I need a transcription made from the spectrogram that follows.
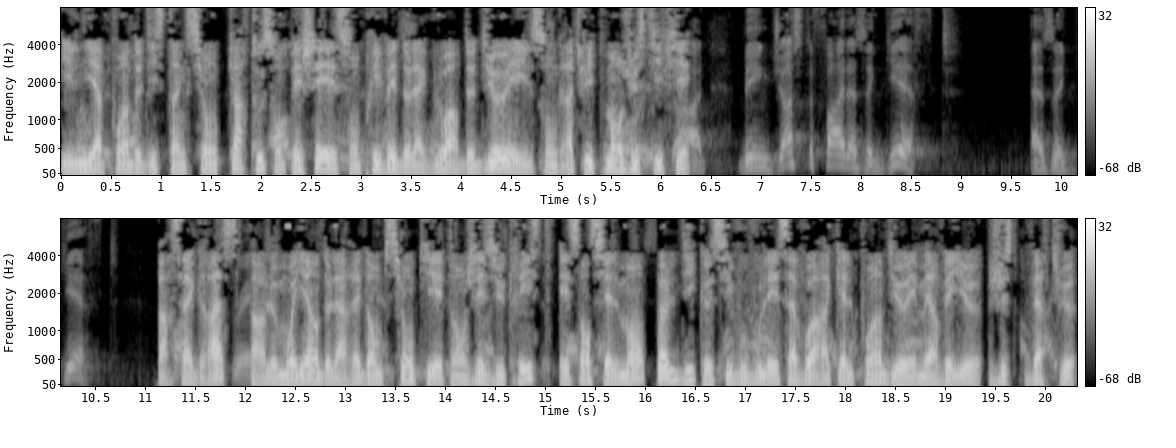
Il n'y a point de distinction, car tous sont péchés et sont privés de la gloire de Dieu et ils sont gratuitement justifiés par sa grâce, par le moyen de la rédemption qui est en Jésus-Christ, essentiellement, Paul dit que si vous voulez savoir à quel point Dieu est merveilleux, juste, vertueux,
